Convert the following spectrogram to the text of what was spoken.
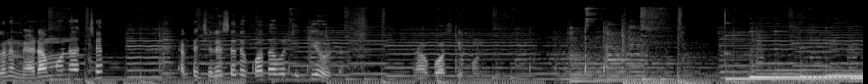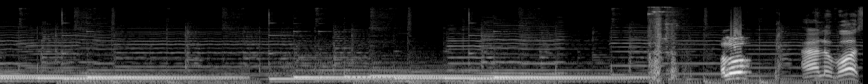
ওখানে ম্যাডাম মনে হচ্ছে একটা ছেলের সাথে কথা বলছে কে ওটা? না বসকে ফোন হ্যালো? হ্যাঁ হ্যালো বস।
